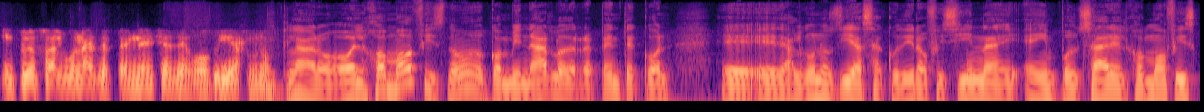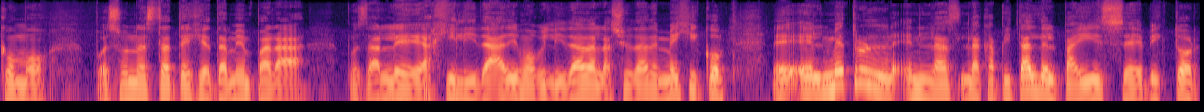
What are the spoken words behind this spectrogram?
incluso algunas dependencias de gobierno. Claro, o el home office, ¿no? Combinarlo de repente con eh, eh, algunos días acudir a oficina e, e, impulsar el home office como pues una estrategia también para pues darle agilidad y movilidad a la Ciudad de México. Eh, el metro en, la, capital del país, eh, Víctor,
